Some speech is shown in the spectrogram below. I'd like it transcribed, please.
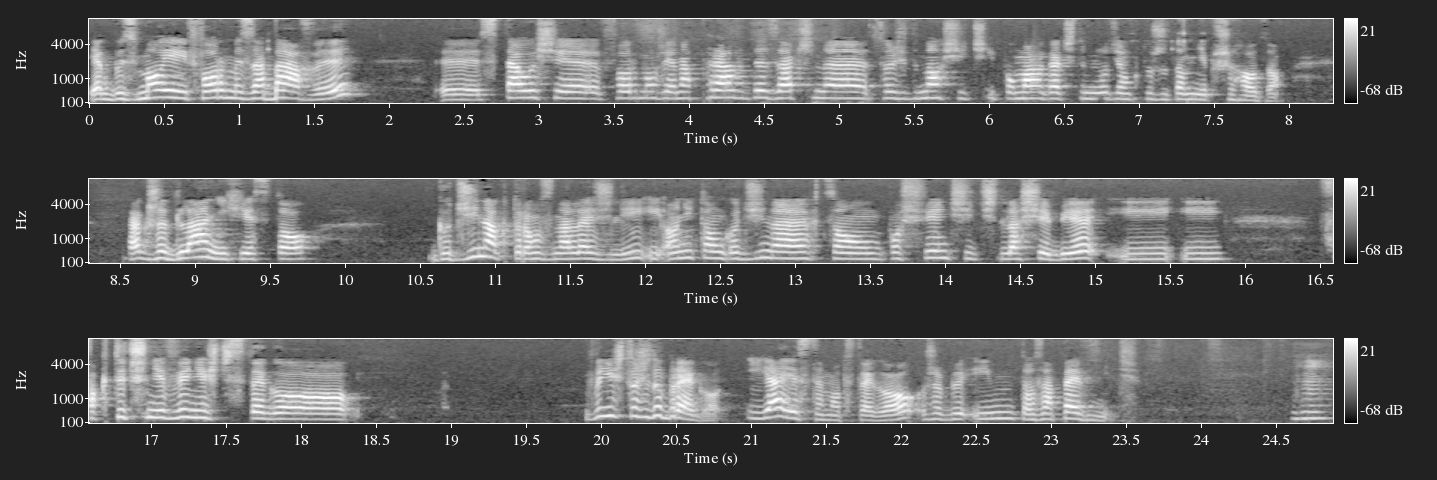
jakby z mojej formy zabawy y, stały się formą, że ja naprawdę zacznę coś wnosić i pomagać tym ludziom, którzy do mnie przychodzą. Także dla nich jest to godzina, którą znaleźli i oni tą godzinę chcą poświęcić dla siebie i, i faktycznie wynieść z tego, wynieść coś dobrego. I ja jestem od tego, żeby im to zapewnić. Mhm.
